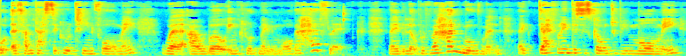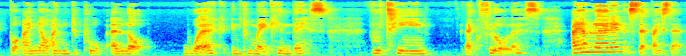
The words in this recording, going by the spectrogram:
put a fantastic routine for me where I will include maybe more of a hair flick, maybe a little bit of a hand movement. Like definitely this is going to be more me, but I know I need to put a lot work into making this routine like flawless. I am learning step by step.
